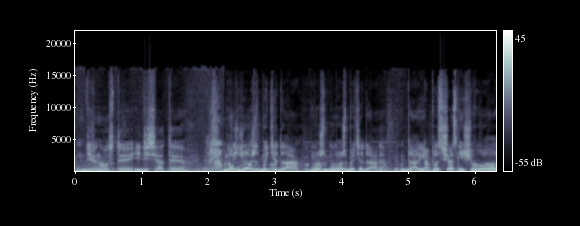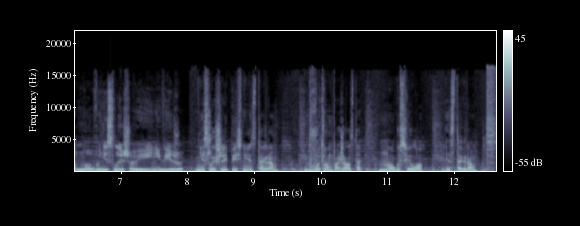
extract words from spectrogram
90-е и 10-е. Ну, Сейчас может быть и да. Может, может быть и да. Да? да. я просто сейчас ничего нового не слышу и не вижу. Не слышали песню Инстаграм? Вот вам, пожалуйста. Ногу свело. Инстаграм. Раньше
